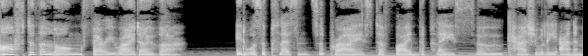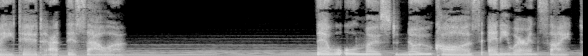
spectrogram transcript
After the long ferry ride over, it was a pleasant surprise to find the place so casually animated at this hour. There were almost no cars anywhere in sight,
